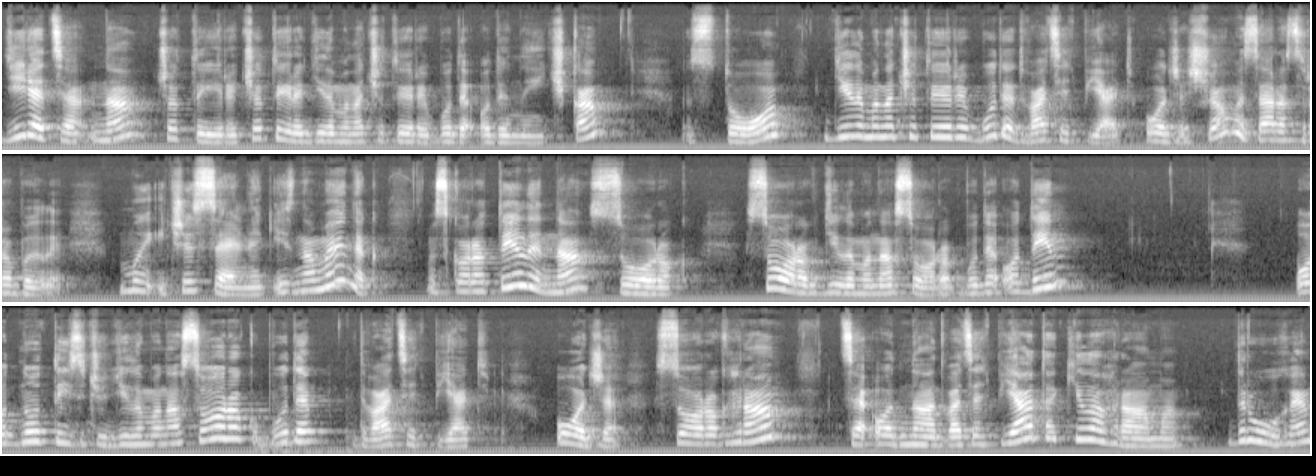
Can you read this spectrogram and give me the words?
діляться на 4. 4 ділимо на 4 буде одиничка. 100 ділимо на 4 буде 25. Отже, що ми зараз зробили? Ми і чисельник, і знаменник скоротили на 40. 40 ділимо на 40 буде 1. 1 тисячу ділимо на 40 буде 25. Отже, 40 грам це 1 25 кілограма. Друге,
